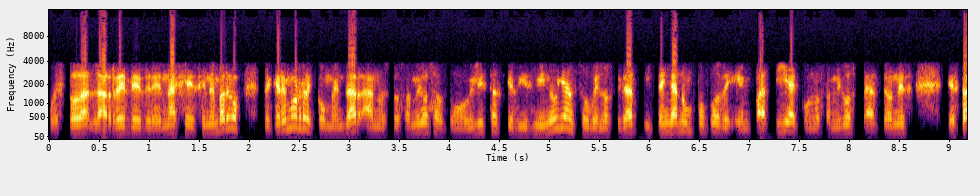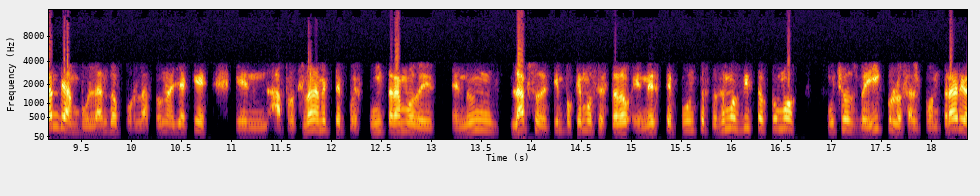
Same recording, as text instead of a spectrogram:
pues toda la red de drenaje. Sin embargo, le queremos recomendar a nuestros amigos automovilistas que disminuyan su velocidad y tengan un poco de empatía con los amigos peatones que están de ambulando por la zona, ya que en aproximadamente pues un tramo de, en un lapso de tiempo que hemos estado en este punto, pues hemos visto cómo muchos vehículos, al contrario,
